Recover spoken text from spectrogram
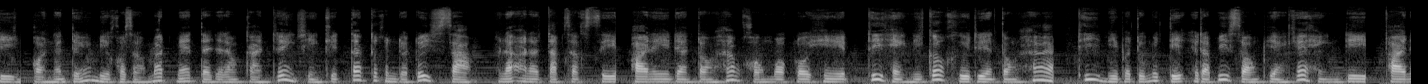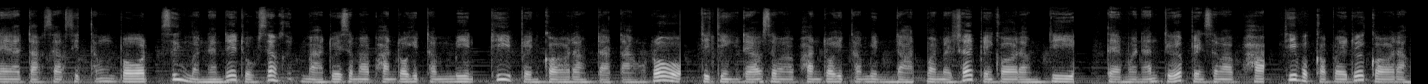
จริง ก่อนนั้นจะไม่มีความสามารถแม้แต่จะทำการเร่งสิ่งคิดตั้งต้นกำเนิดด้วยซ้ำและอาณาจักรศักดิ์สิทธิ์ ภายในแดนตองห้ามของบอกโลหิต ที่แห่งนี้ก็คือเดือนตองห้าที่มีประตูมิติระดับที่สองเพียงแค่แห่งเดียวภายในอาตักศักดิ์สิทธิ์ทั้งโบสถ์ซึ่งมันนั้นได้ถูกสร้างขึ้นมาโดยสมาพันธ์โลหิตธรรมิน ที่เป็นกอรังตาต่างโรค จริงๆ แล้วสมาพันธ์โลหิตธรรมินดาดมันไม่ใช่เป็นกอรังเดียว แต่เมื่อนั้นถือเป็นสมาพันธ์ที่ประกอบไปด้วยกอรัง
